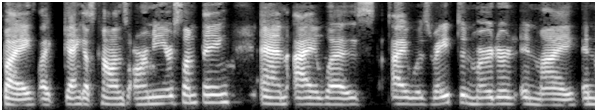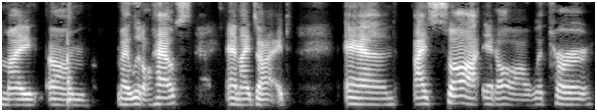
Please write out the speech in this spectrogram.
by like Genghis Khan's army or something, and I was I was raped and murdered in my in my um, my little house, and I died. And I saw it all with her,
